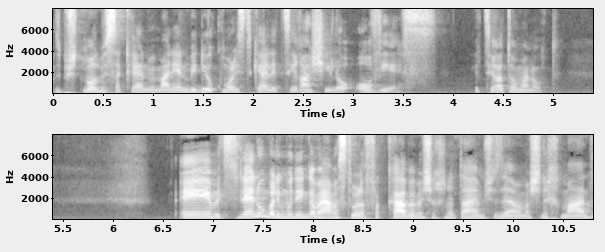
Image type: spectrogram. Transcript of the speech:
זה פשוט מאוד מסקרן ומעניין בדיוק כמו להסתכל על יצירה שהיא לא obvious, יצירת אומנות. אמ, אצלנו בלימודים גם היה מסלול הפקה במשך שנתיים, שזה היה ממש נחמד.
